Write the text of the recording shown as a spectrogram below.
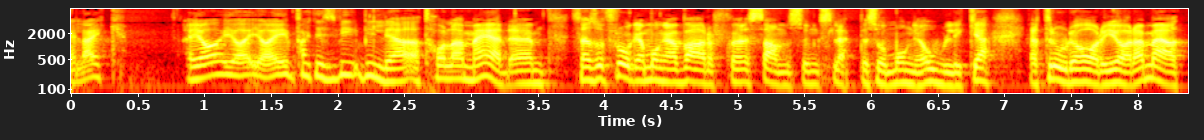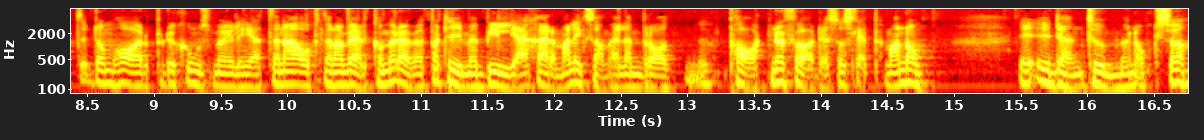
I like. Ja, jag, jag är faktiskt villig att hålla med. Ehm, sen så frågar många varför Samsung släpper så många olika. Jag tror det har att göra med att de har produktionsmöjligheterna och när de väl kommer över ett parti med billiga skärmar liksom, eller en bra partner för det så släpper man dem i, i den tummen också.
